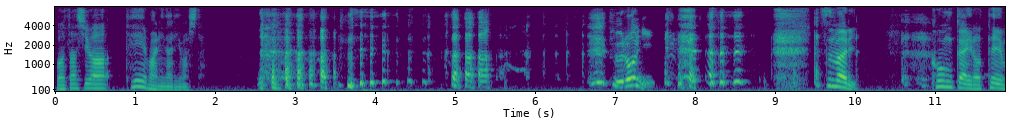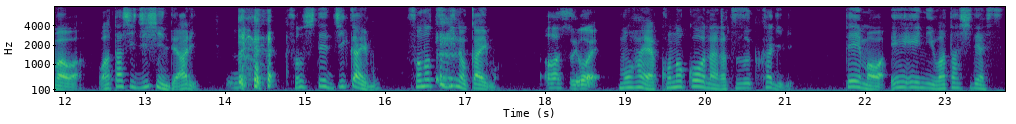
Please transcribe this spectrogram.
私はテーマになりました。風呂に？つまり、今回のテーマは私自身であり、そして次回も、その次の回も、あ、すごい。もはやこのコーナーが続く限り、テーマは永遠に私です。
